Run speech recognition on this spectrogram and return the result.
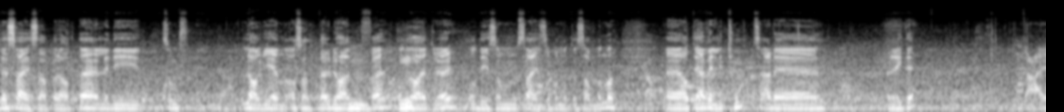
det sveiseapparatet, eller de som lager igjen Altså, der du har en moffe, og du Mm. har et rør, og de som sveiser på en måte sammen, da, eh, at det er veldig tungt. Er det, er det riktig? Nei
